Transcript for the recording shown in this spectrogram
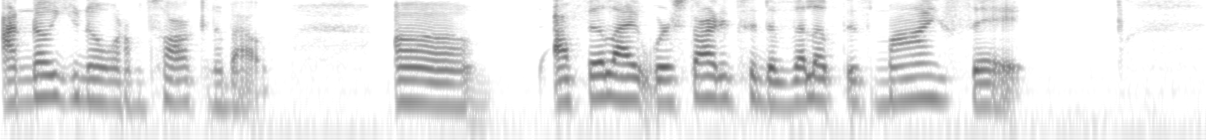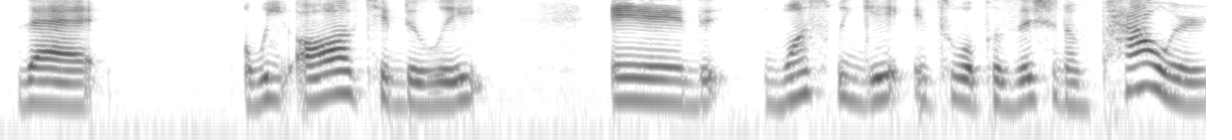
i know you know what i'm talking about. Um I feel like we're starting to develop this mindset that we all can do it. And once we get into a position of power,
